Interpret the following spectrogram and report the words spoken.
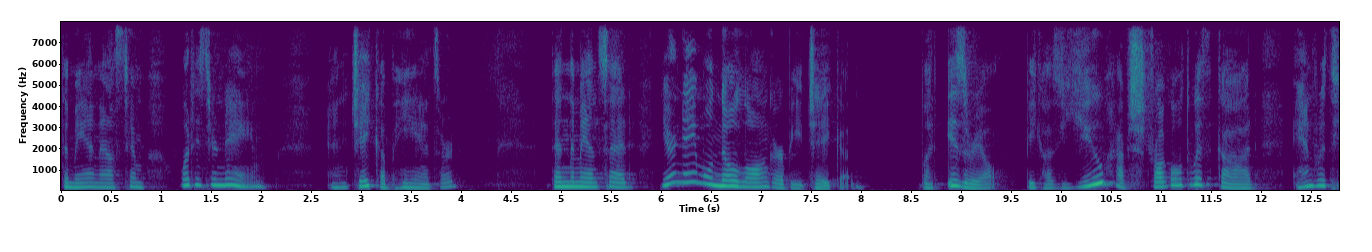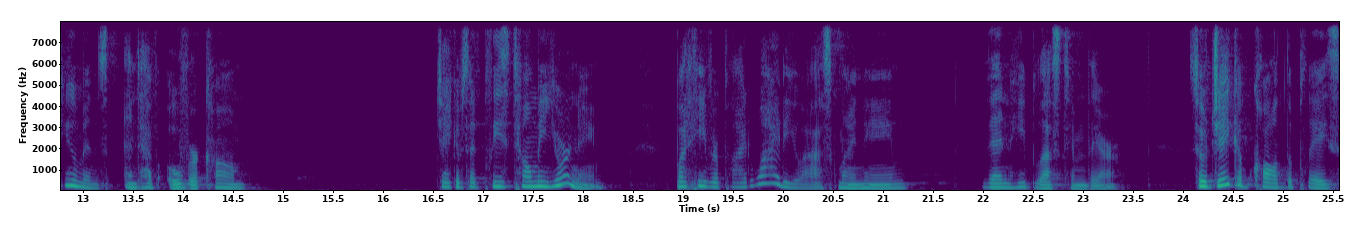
The man asked him, what is your name? And Jacob, he answered. Then the man said, Your name will no longer be Jacob, but Israel, because you have struggled with God and with humans and have overcome. Jacob said, Please tell me your name. But he replied, Why do you ask my name? Then he blessed him there. So Jacob called the place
